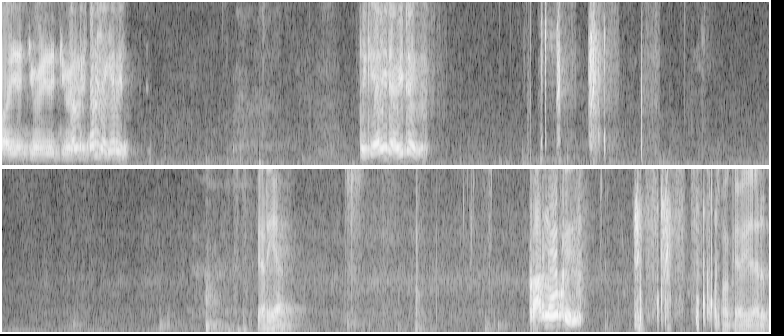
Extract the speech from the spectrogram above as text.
വഴി തെറ്റി വഴി തെറ്റി വഴി കേറില്ല. കേറില്ല കേറിയില്ല വെയിറ്റ് ആക്ക് കേറിയാ കാർ ലോക്ക് ഓക്കെ കയറും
